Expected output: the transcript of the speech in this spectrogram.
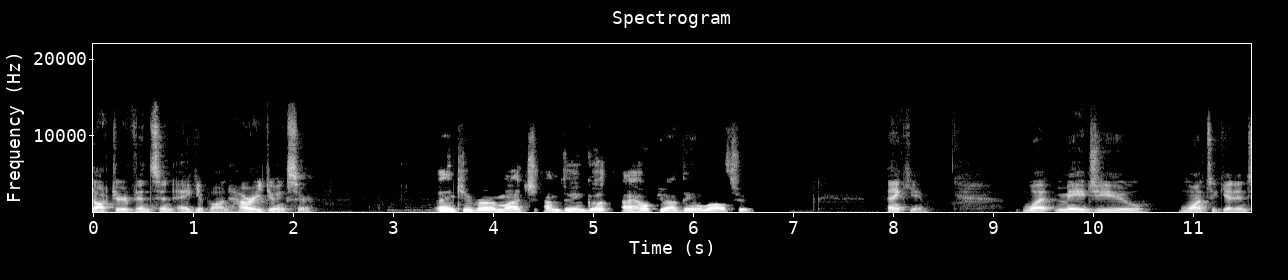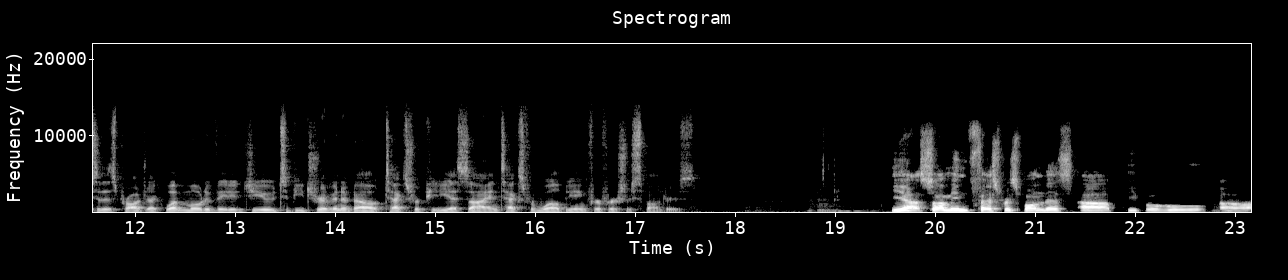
Dr. Vincent Agyapong. How are you doing, sir? Thank you very much. I'm doing good. I hope you are doing well too. Thank you. What made you want to get into this project? What motivated you to be driven about text for PTSI and text for well-being for first responders? Yeah, so I mean, first responders are people who, uh,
